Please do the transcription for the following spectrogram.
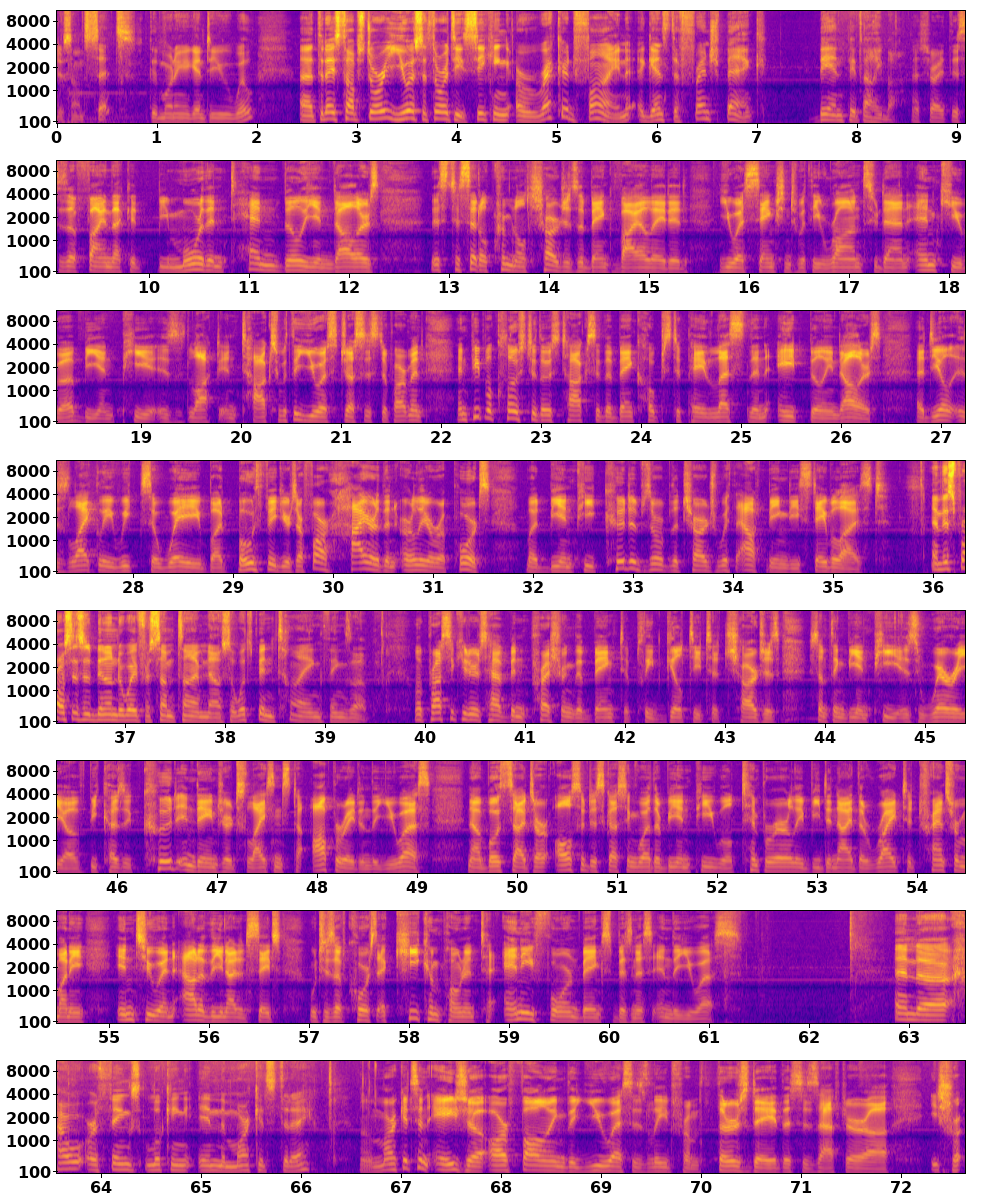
Just on set. Good morning again to you, Will. Uh, today's top story U.S. authorities seeking a record fine against the French bank BNP Paribas. That's right. This is a fine that could be more than $10 billion. This to settle criminal charges the bank violated U.S. sanctions with Iran, Sudan, and Cuba. BNP is locked in talks with the U.S. Justice Department, and people close to those talks say the bank hopes to pay less than $8 billion. A deal is likely weeks away, but both figures are far higher than earlier reports. But BNP could absorb the charge without being destabilized. And this process has been underway for some time now. So, what's been tying things up? Well, prosecutors have been pressuring the bank to plead guilty to charges, something BNP is wary of because it could endanger its license to operate in the U.S. Now, both sides are also discussing whether BNP will temporarily be denied the right to transfer money into and out of the United States, which is, of course, a key component to any foreign bank's business in the U.S. And uh, how are things looking in the markets today? Uh, markets in Asia are following the U.S.'s lead from Thursday. This is after uh,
